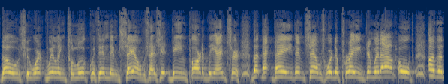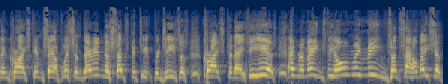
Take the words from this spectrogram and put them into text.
those who weren't willing to look within themselves as it being part of the answer, but that they themselves were depraved and without hope other than Christ Himself. Listen, there isn't a substitute for Jesus Christ today. He is and remains the only means of salvation.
